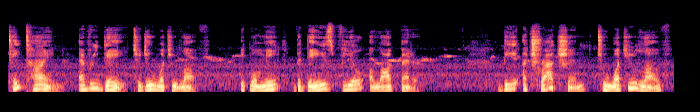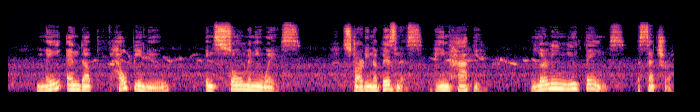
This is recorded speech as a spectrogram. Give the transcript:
Take time every day to do what you love. It will make the days feel a lot better. The attraction to what you love may end up helping you in so many ways. Starting a business, being happy, learning new things, etc.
